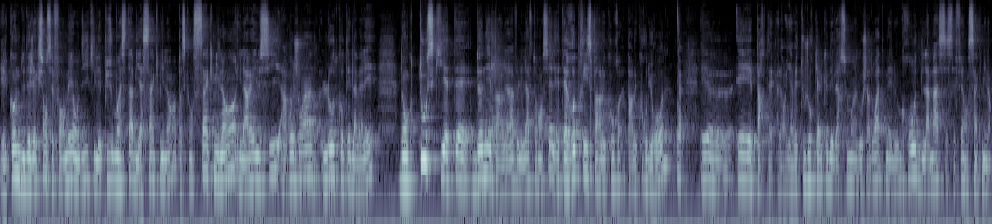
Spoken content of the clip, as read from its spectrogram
Et le cône de déjection s'est formé, on dit qu'il est plus ou moins stable il y a 5000 ans, parce qu'en 5000 ans, il a réussi à rejoindre l'autre côté de la vallée, donc tout ce qui était donné par les laves, torrentielles était reprise par le cours, par le cours du Rhône euh, et, partait. Alors il y avait toujours quelques déversements à gauche à droite, mais le gros de la masse s'est fait en 5000 ans.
